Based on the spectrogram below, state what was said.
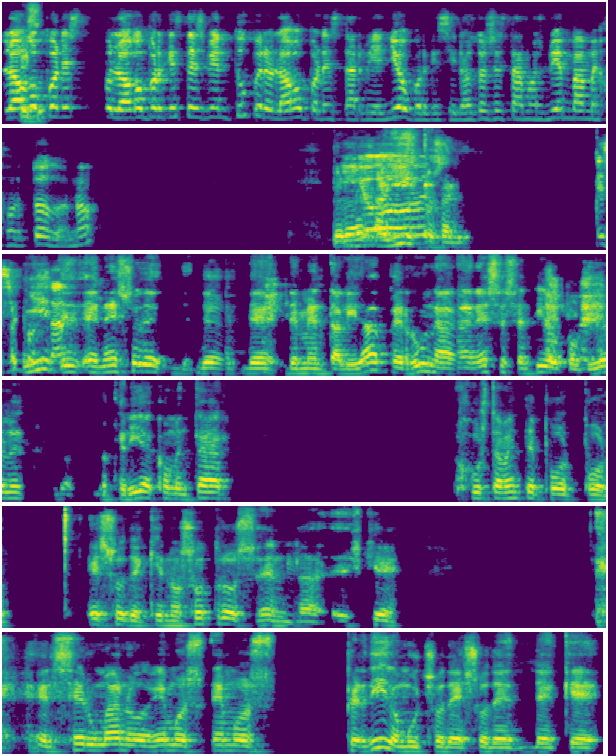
lo, hago por, lo hago porque estés bien tú, pero lo hago por estar bien yo, porque si los dos estamos bien va mejor todo, ¿no? Pero yo... allí, o sea, allí en eso de, de, de, mentalidad perruna, en ese sentido, porque yo le, lo quería comentar justamente por, por eso de que nosotros, en la, es que el ser humano hemos, hemos perdido mucho de eso, de, de, que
